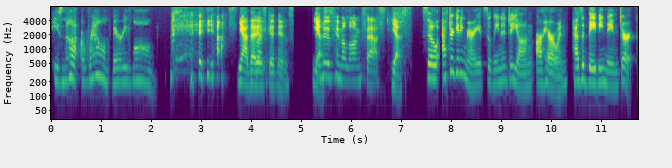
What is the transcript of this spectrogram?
he's not around very long. yes. Yeah, that is Right. good news. They Yes. move him along fast. Yes. So after getting married, Selina DeYoung, our heroine, has a baby named Dirk.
